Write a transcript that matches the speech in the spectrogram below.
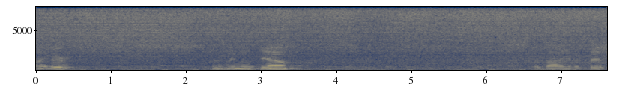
Lighter as we move down the body of the fish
